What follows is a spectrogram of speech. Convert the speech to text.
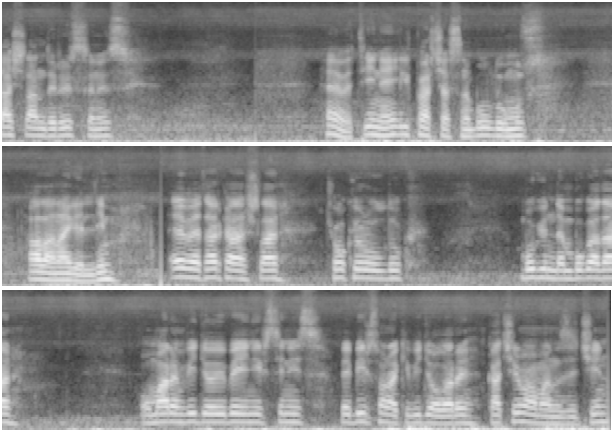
taşlandırırsınız. Evet yine ilk parçasını bulduğumuz alana geldim. Evet arkadaşlar çok yorulduk. Bugünden bu kadar. Umarım videoyu beğenirsiniz ve bir sonraki videoları kaçırmamanız için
